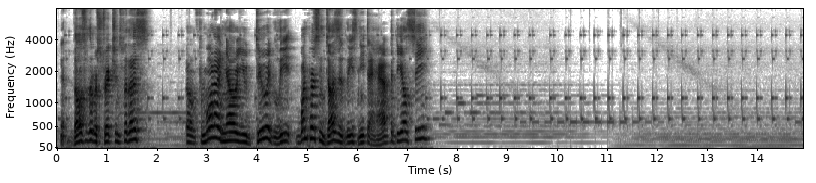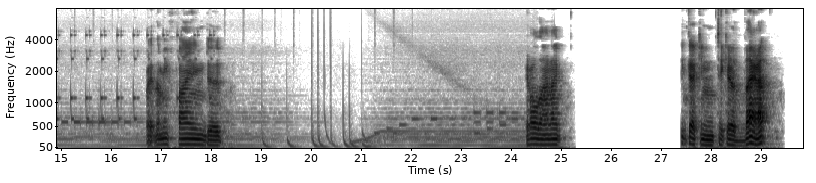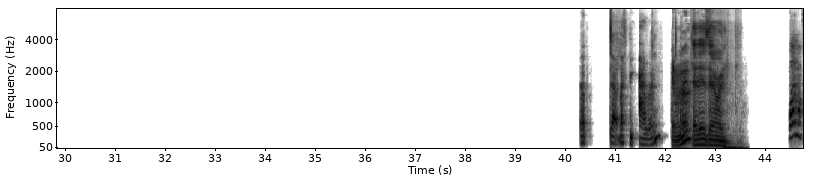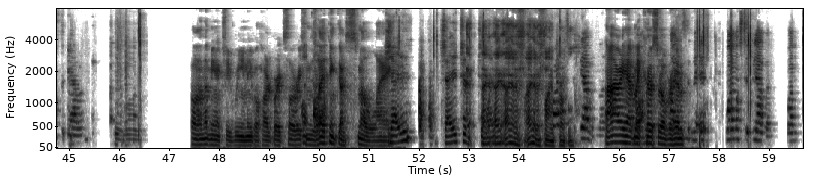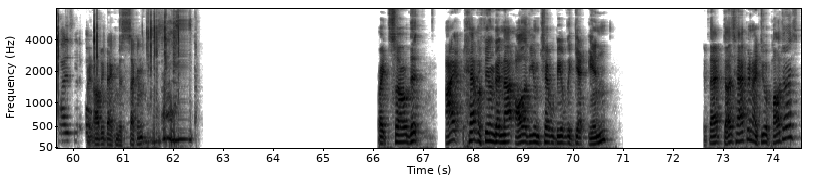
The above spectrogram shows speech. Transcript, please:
Yeah, those are the restrictions for this. So from what I know, you do at least one person does at least need to have the DLC. Let me find it. Okay, hold on, I think I can take care of that. Oh, that must be Aaron. Government. That is Aaron. Why must it be Aaron? Hold on, let me actually re-enable hardware acceleration. 'cause uh, I think I smell lag. Jay, Jay I, just I, joined. I, I gotta I gotta find Why purple. it be Aaron? though? I already have my What? cursor over Why, him. it, why must it be Aaron? Why, why isn't it Wait, I'll be back in just a second. Right, so that I have a feeling that not all of you in chat will be able to get in. If that does happen, I do apologize.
